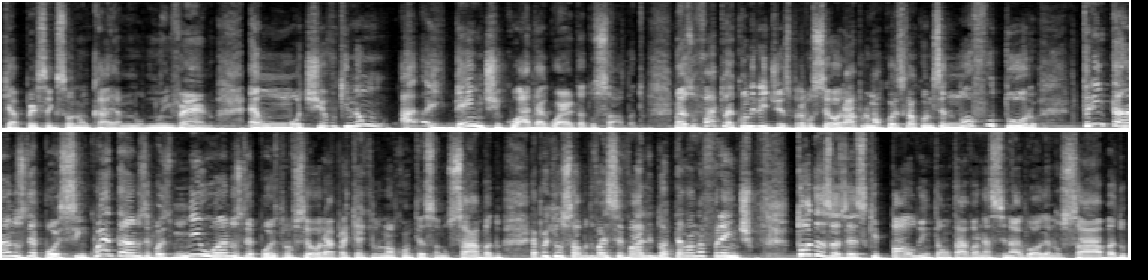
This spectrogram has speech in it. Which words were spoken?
que a perseguição não caia no, no, inverno é um motivo que não é idêntico à da guarda do sábado. Mas o fato é, quando ele diz para você orar por uma coisa que vai acontecer no futuro, 30 anos depois, 50 anos depois, mil anos depois, para você orar para que aquilo não aconteça no sábado, é porque o sábado vai ser válido até lá na frente. Todas as vezes que Paulo então estava na sinagoga no sábado.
